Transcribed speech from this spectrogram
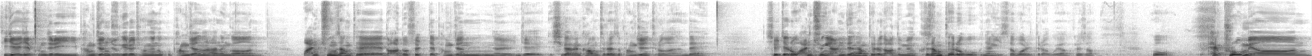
DJI 제품들이 이 방전 주기를 정해놓고 방전을 하는 건 완충 상태에 놔뒀을 때 방전을 이제 시간을 카운트를 해서 방전이 들어가는데 실제로 완충이 안 된 상태로 놔두면 그 상태로 그냥 있어 버리더라고요. 그래서 뭐 100%면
